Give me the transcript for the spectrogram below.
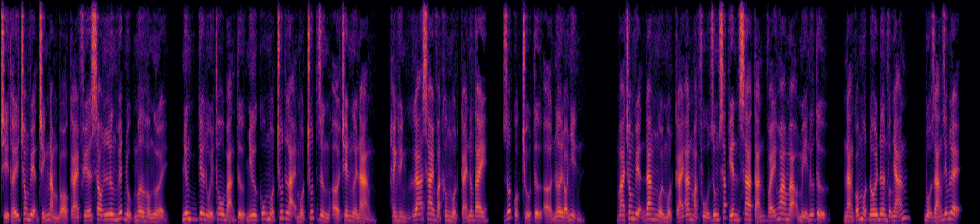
chỉ thấy trong viện chính nằm bỏ cái phía sau lưng huyết nhục mơ hồ người, nhưng kia đuổi thô bản tử như cũ một chút lại một chút dừng ở trên người nàng, hành hình gã sai vặt không một cái nương tay, rốt cuộc chủ tử ở nơi đó nhìn. Mà trong viện đang ngồi một cái ăn mặc phù dung sắc yên sa tán váy hoa mạo mỹ nữ tử, nàng có một đôi đơn phượng nhãn, bộ dáng diễm lệ,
